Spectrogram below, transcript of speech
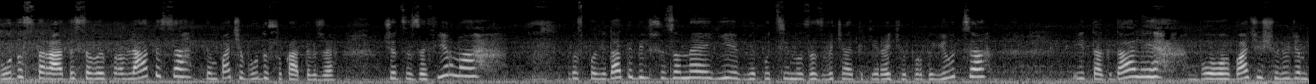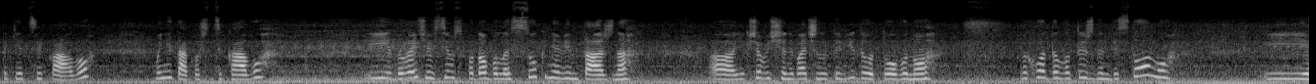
Буду старатися виправлятися, тим паче буду шукати вже, що це за фірма, розповідати більше за неї, в яку ціну зазвичай такі речі продаються і так далі. Бо бачу, що людям таке цікаво. Мені також цікаво. І, до речі, всім сподобалась сукня вінтажна. А, якщо ви ще не бачили те відео, то воно виходило тиждень десь тому. І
